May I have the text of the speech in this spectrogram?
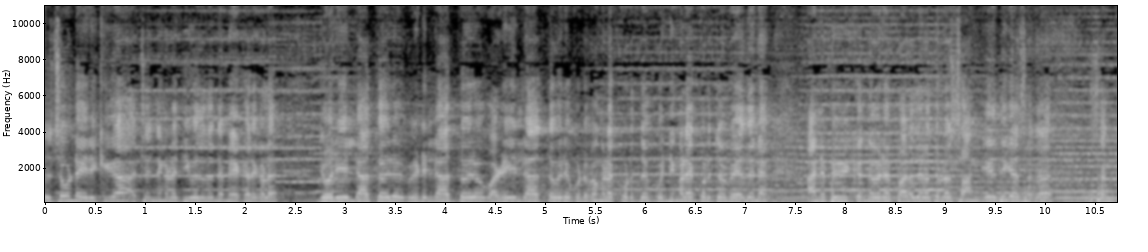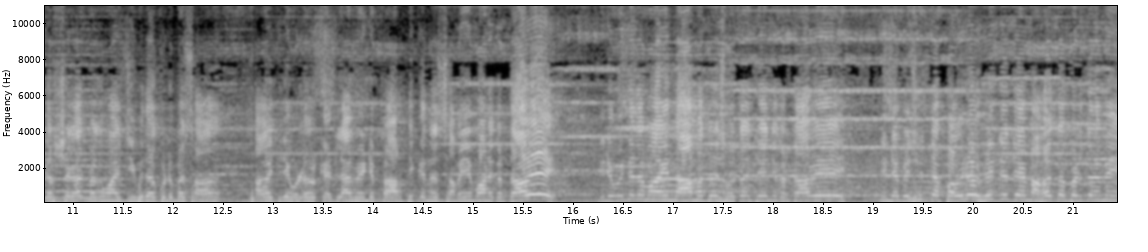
ശ്രദ്ധിച്ചുകൊണ്ടേ ഇരിക്കുക അച്ഛൻ നിങ്ങളുടെ ജീവിതത്തിന്റെ മേഖലകൾ ജോലിയില്ലാത്തവർ വീടില്ലാത്തവർ വഴിയില്ലാത്തവർ കുടുംബങ്ങളെക്കുറിച്ചും കുഞ്ഞുങ്ങളെക്കുറിച്ചും വേദന അനുഭവിക്കുന്നവർ പലതരത്തിലുള്ള സാങ്കേതിക സഹ സംഘർഷകാത്മകമായ ജീവിത കുടുംബ സാ- സാഹചര്യമുള്ളവർക്കെല്ലാം വേണ്ടി പ്രാർത്ഥിക്കുന്ന സമയമാണ് കർത്താവേ. നിന്റെ ഉന്നതമായ നാമത്തിൽ സ്വന്തം ചെയ്യുന്ന കർത്താവേ. നിന്റെ വിശുദ്ധ പൗരോഹിത്യത്തെ മഹത്വപ്പെടുത്തണമേ.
